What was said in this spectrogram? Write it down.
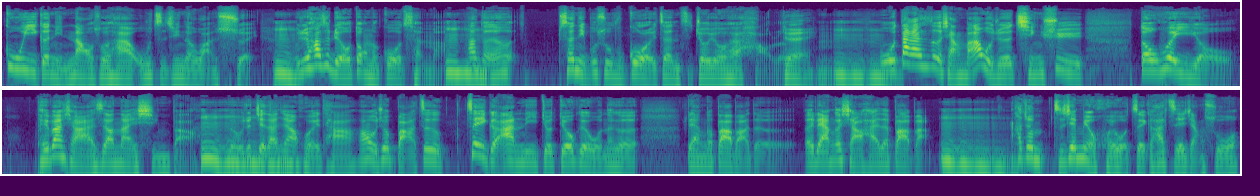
故意跟你闹说他要无止境的晚睡，嗯，我觉得他是流动的过程嘛，嗯、他可能身体不舒服，过了一阵子就又会好了，对，嗯嗯嗯，我大概是这个想法。那我觉得情绪都会有。陪伴小孩还是要耐心吧，嗯，对，我就简单这样回他，然后我就把这个这个案例就丢给我那个两个爸爸的，呃，两个小孩的爸爸，嗯嗯嗯嗯，他就直接没有回我这个，他直接讲说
